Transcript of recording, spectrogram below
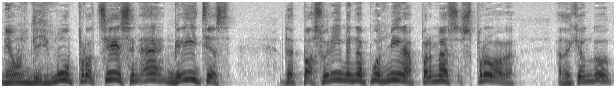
Me u ndihmu procesin e ngritjes dhe pasurimin në punë t'mira përmes sprovave. Edhe kjo ndodh.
